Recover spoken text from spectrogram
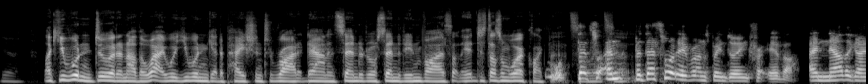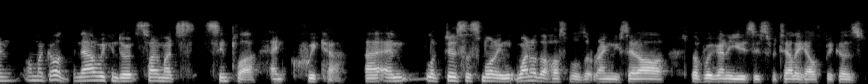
Yeah. Like you wouldn't do it another way. You wouldn't get a patient to write it down and send it or send it in via something. It just doesn't work like that. Well, that's, so and, but that's what everyone's been doing forever. And now they're going, oh my God, now we can do it so much simpler and quicker. Uh, and look, just this morning, one of the hospitals that rang me said, oh, look, we're going to use this for telehealth because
